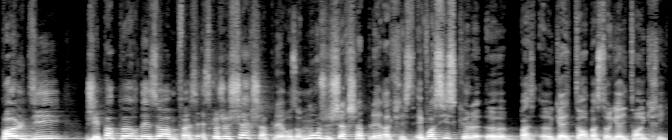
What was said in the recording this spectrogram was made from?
Paul dit, j'ai pas peur des hommes. Est-ce que je cherche à plaire aux hommes? Non, je cherche à plaire à Christ. Et voici ce que le, Gaëtan, pasteur Gaëtan écrit.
